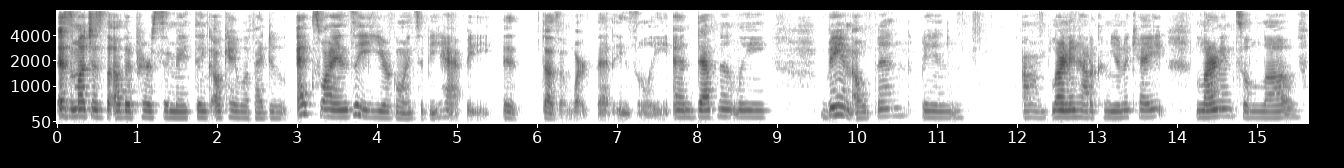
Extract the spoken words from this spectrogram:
as much as the other person may think, okay, well, if I do X, Y, and Z, you're going to be happy, it doesn't work that easily. And definitely being open, being um, learning how to communicate, learning to love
